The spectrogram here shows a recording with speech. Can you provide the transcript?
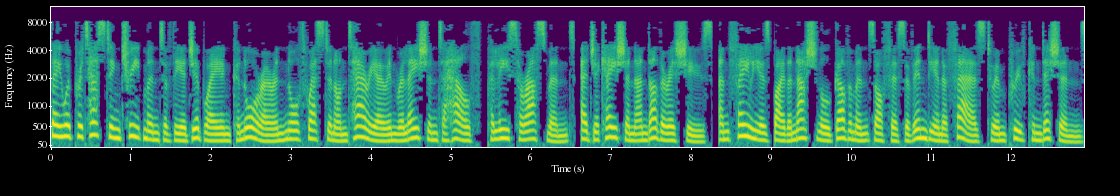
They were protesting treatment of the Ojibwe in Kenora and northwestern Ontario in relation to health, police harassment, education and other issues, and failures by the national government's Office of Indian Affairs to improve conditions.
